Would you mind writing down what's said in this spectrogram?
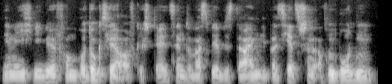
nämlich wie wir vom Produkt her aufgestellt sind und was wir bis dahin, bis jetzt schon auf den Boden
